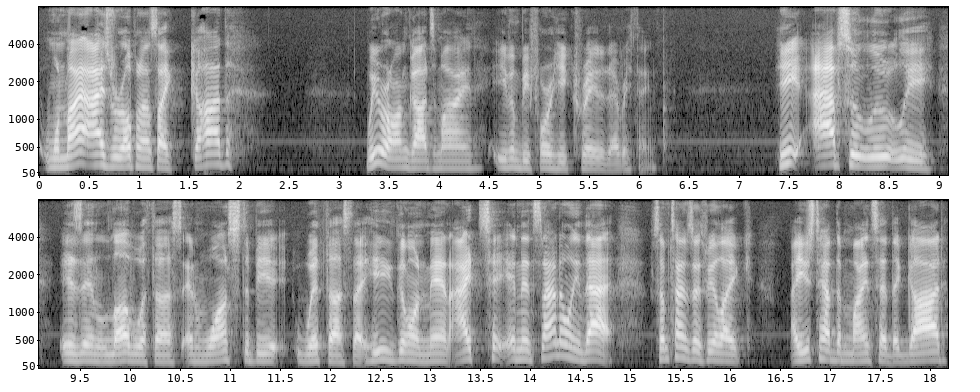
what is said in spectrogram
when my eyes were open, I was like, God, we were on God's mind even before He created everything. He absolutely is in love with us and wants to be with us. That He's going, man, I take, and it's not only that. Sometimes I feel like I used to have the mindset that God,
